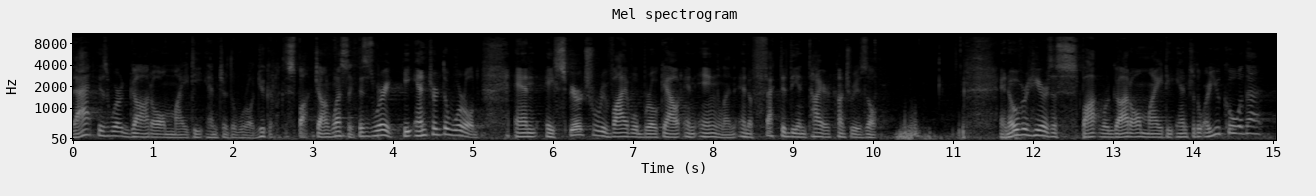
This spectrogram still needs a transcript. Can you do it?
that is where God Almighty entered the world. You can look at the spot. John Wesley, this is where he, he entered the world, and a spiritual revival broke out in England and affected the entire country as. And over here is a spot where God Almighty entered the world. Are you cool with that?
